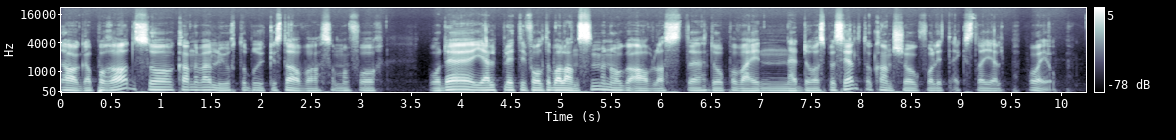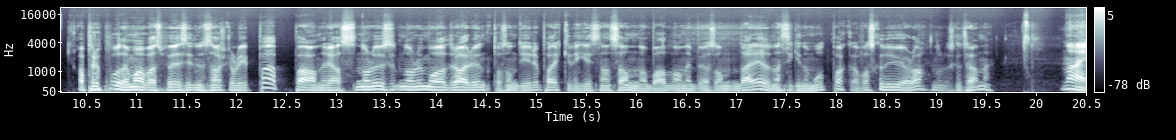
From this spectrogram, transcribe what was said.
dager på rad, så kan det være lurt å bruke staver, så man får både hjelp litt i forhold til balansen, men òg avlaste da på vei nedover spesielt, og kanskje òg få litt ekstra hjelp på vei opp. Apropos det, må jeg bare spørre siden du snart skal bli pappa, Andreas. Når du, når du må dra rundt på sånn Dyreparken i Kristiansand og badeland i Bø, sånn, der er det nesten ikke noen motbakker. Hva skal du gjøre da, når du skal trene? Nei,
